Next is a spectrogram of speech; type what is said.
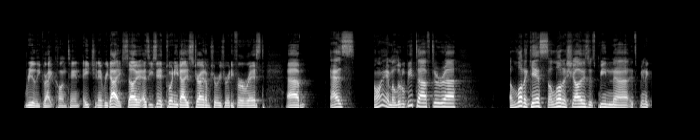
really great content each and every day. So as he said, 20 days straight, I'm sure he's ready for a rest. Um, as I am a little bit after uh, a lot of guests, a lot of shows. It's been uh, it's been an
